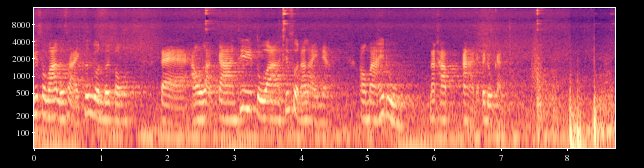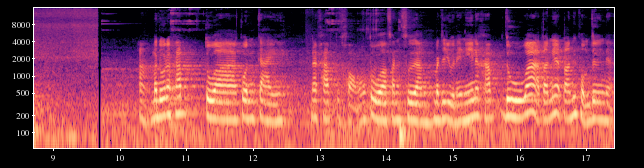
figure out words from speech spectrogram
วิศวะหรือสายเครื่องยนต์โดยตรง แต่เอาหลักการที่ตัวชิ้นส่วนอะไรเนี่ยเอามาให้ดู นะครับอ่าเดี๋ยวไปดูกันอะมาดูนะครับตัวกลไกนะครับของตัวฟันเฟืองมันจะอยู่ในนี้นะครับ ดูว่าตอนเนี้ยตอนที่ผมดึงเนี่ย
